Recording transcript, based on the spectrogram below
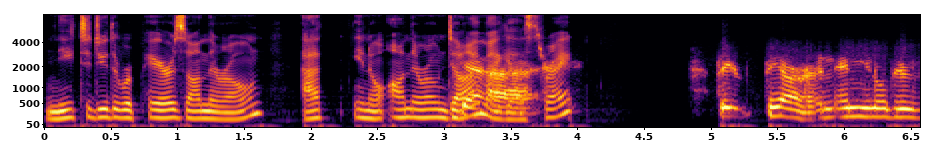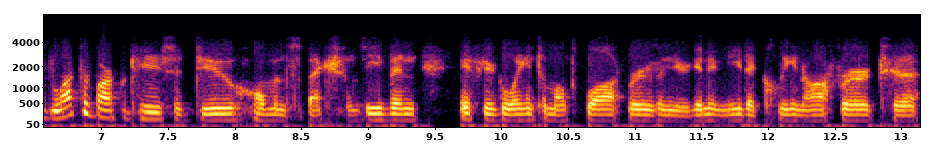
need to do the repairs on their own at, you know, on their own dime, yeah. I guess, right? They, they are, and, and you know, there's lots of opportunities to do home inspections, even if you're going into multiple offers and you're going to need a clean offer to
